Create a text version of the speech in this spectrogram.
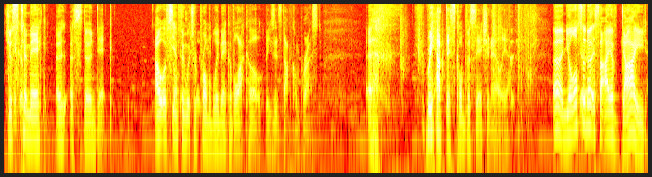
just make a- to make a, a stone dick out of Yeah, something which would probably make a black hole because it's that compressed. Uh, we had this conversation earlier. Uh, and you'll also Yeah. notice that I have died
